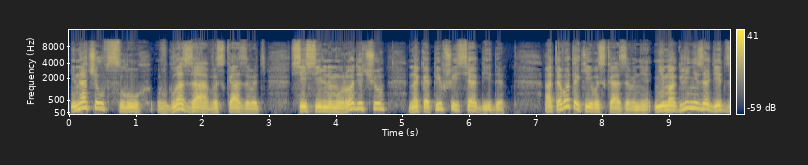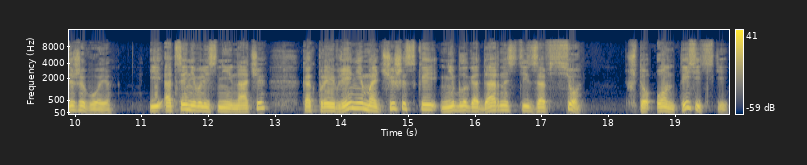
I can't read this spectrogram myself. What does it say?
и начал вслух, в глаза высказывать всесильному родичу накопившиеся обиды. А того такие высказывания не могли не задеть за живое и оценивались не иначе, как проявление мальчишеской неблагодарности за все – что он, Тысяцкий,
